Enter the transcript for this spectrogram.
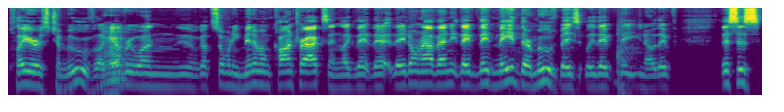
players to move. Like Mhm. everyone, they've got so many minimum contracts, and like they, they they don't have any. They've they've made their move basically. They've they, you know they've this is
